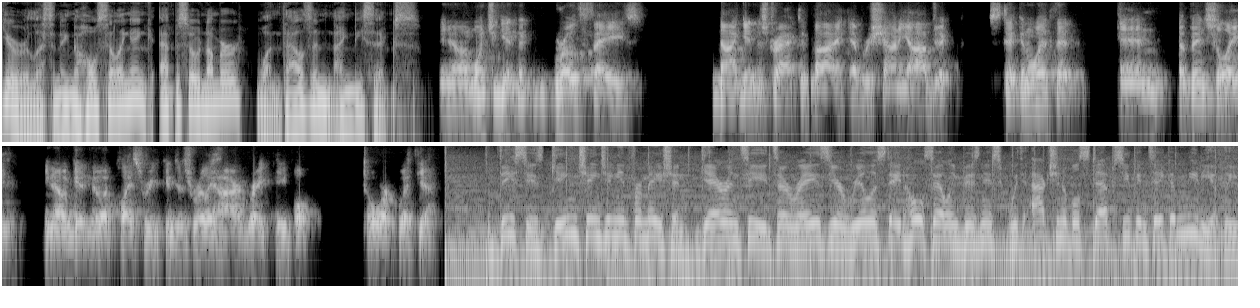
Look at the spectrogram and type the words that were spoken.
You're listening to Wholesaling Inc., episode number 1096. You know, and once you get in the growth phase, not getting distracted by every shiny object, sticking with it, and eventually, you know, getting to a place where you can just really hire great people to work with you. This is game changing information guaranteed to raise your real estate wholesaling business with actionable steps you can take immediately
